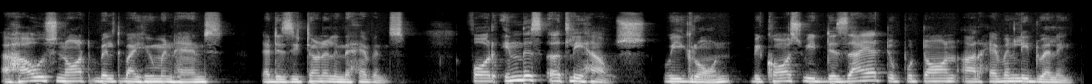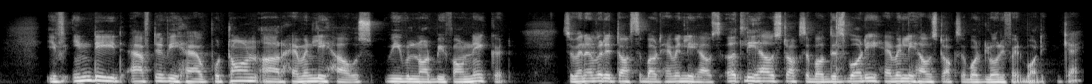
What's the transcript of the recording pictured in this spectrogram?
a house not built by human hands, that is eternal in the heavens. For in this earthly house we groan, because we desire to put on our heavenly dwelling if indeed after we have put on our heavenly house, we will not be found naked. So whenever it talks about heavenly house, earthly house talks about this body, heavenly house talks about glorified body. Okay.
